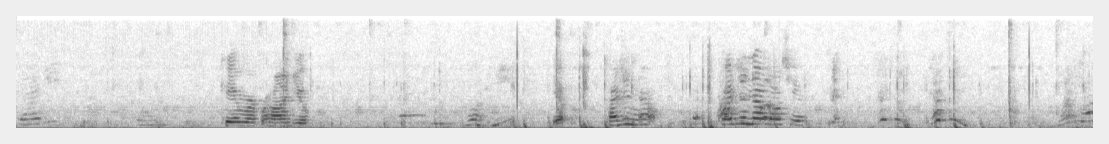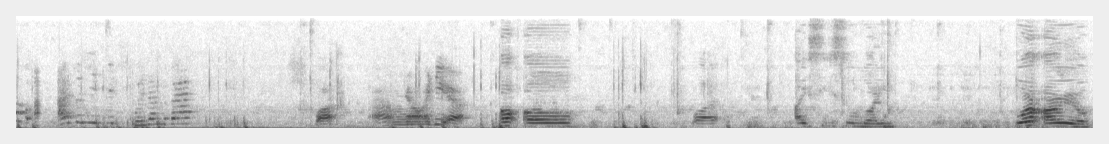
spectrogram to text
Daddy! Daddy? Okay, I'm right behind you. Yep. Cousin now wants you. Cousin! Cousin! Why you I believe it's squid on the back? What? I have no idea. Uh oh. What? I see somebody. Where are you?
